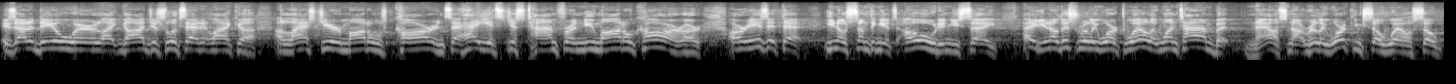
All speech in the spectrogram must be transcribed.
Is that a deal where like God just looks at it like a, a last year model car and say, hey, it's just time for a new model car? Or, or is it that, you know, something gets old and you say, hey, you know, this really worked well at one time, but now it's not really working so well. So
